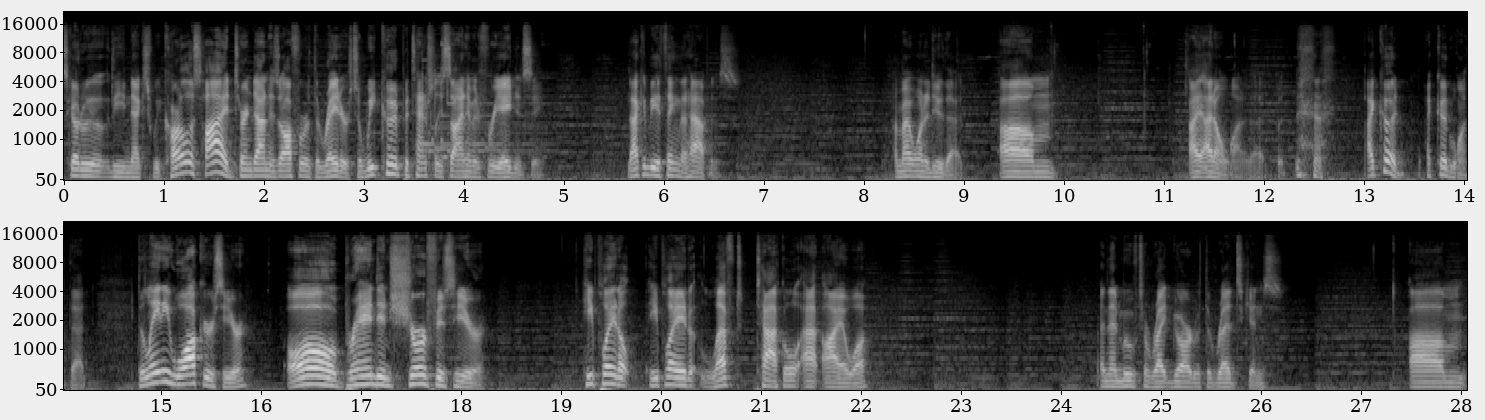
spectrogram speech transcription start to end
Let's go to the next week. Carlos Hyde turned down his offer with the Raiders, so we could potentially sign him in free agency. That could be a thing that happens. I might want to do that. Um, I, I don't want that, but I could. I could want that. Delanie Walker's here. Oh, Brandon Scherff is here. He played a, he played left tackle at Iowa. And then moved to right guard with the Redskins. Um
